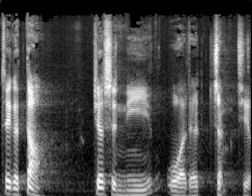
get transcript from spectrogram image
这个道就是你我的拯救。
